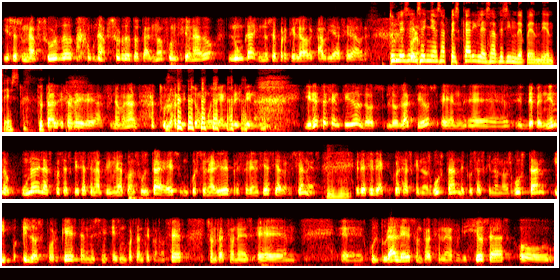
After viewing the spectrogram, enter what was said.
y eso es un absurdo, un absurdo total. No ha funcionado nunca y no sé por qué lo habría de hacer ahora. Tú les enseñas a pescar y les haces independientes. Total, esa es la idea. Fenomenal. Tú lo has dicho muy bien, Cristina. Y en este sentido, los, los lácteos, en, eh, dependiendo, una de las cosas que se hace en la primera consulta es un cuestionario de preferencias y aversiones. Es decir, de cosas que nos gustan, de cosas que no nos gustan y, y los porqués también es, es importante conocer. Son razones. Eh, eh, culturales, son reacciones religiosas o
